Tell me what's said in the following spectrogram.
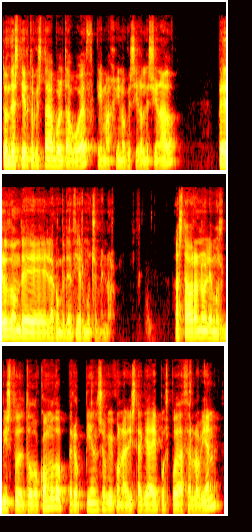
donde es cierto que está Voltaboev, que imagino que sigue lesionado, pero donde la competencia es mucho menor. Hasta ahora no le hemos visto del todo cómodo, pero pienso que con la lista que hay pues puede hacerlo bien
